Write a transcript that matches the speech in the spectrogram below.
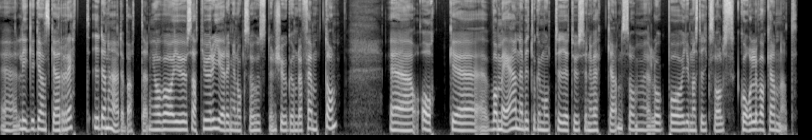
eh, ligger ganska rätt i den här debatten. Jag var ju, satt ju i regeringen också hösten 2015 och var med när vi tog emot 10 000 i veckan som låg på gymnastiksalsgolv och annat.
